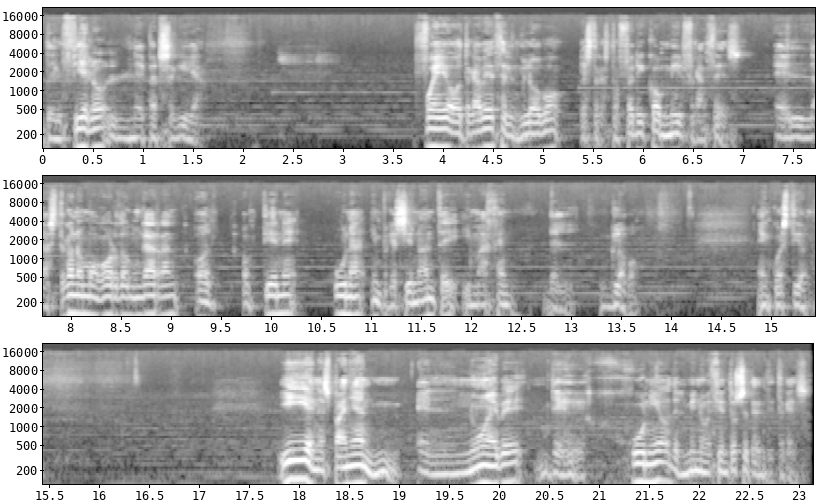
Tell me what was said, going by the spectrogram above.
del cielo le perseguía. Fue otra vez el globo estratosférico Mir francés, el astrónomo Gordon Garrant obtiene una impresionante imagen del globo en cuestión. Y en España el 9 de junio del 1973,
